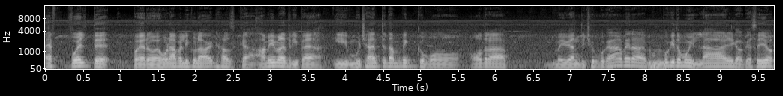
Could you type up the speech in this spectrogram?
Es fuerte, pero es una película art house que a mí me tripea. Y mucha gente también, como otras, me habían dicho, como que, ah, mira, es un poquito muy larga o qué sé yo.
